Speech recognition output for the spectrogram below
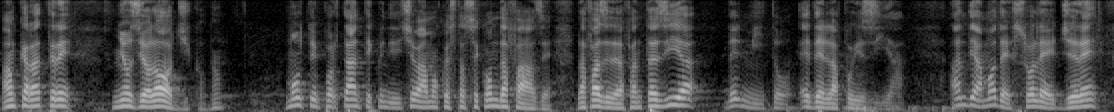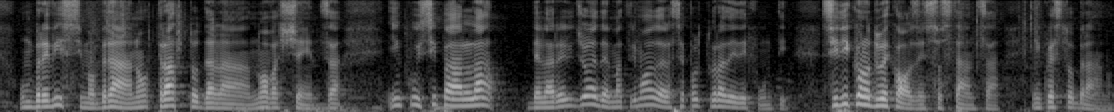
Ha un carattere gnosiologico, no? Molto importante, quindi dicevamo, questa seconda fase, la fase della fantasia, del mito e della poesia. Andiamo adesso a leggere un brevissimo brano tratto dalla Nuova Scienza in cui si parla della religione, del matrimonio della sepoltura dei defunti. Si dicono due cose in sostanza in questo brano.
